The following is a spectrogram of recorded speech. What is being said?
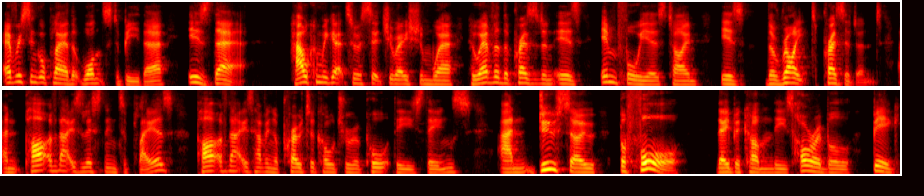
every single player that wants to be there is there? How can we get to a situation where whoever the president is in four years' time is the right president? And part of that is listening to players, part of that is having a protocol to report these things and do so before they become these horrible, big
